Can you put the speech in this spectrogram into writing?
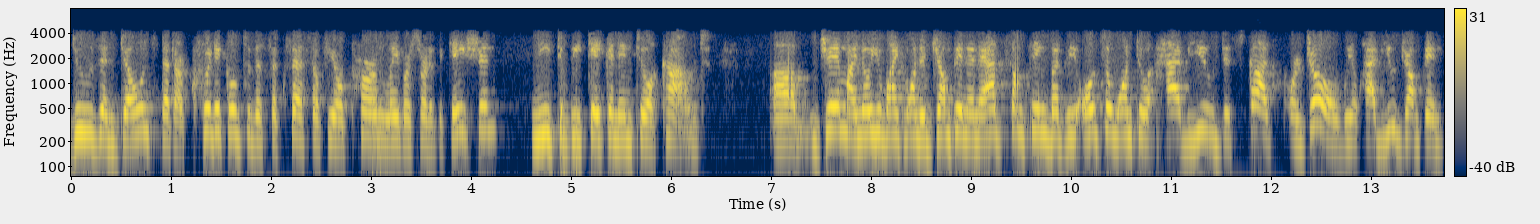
do's and don'ts that are critical to the success of your perm labor certification need to be taken into account. Um, Jim, I know you might want to jump in and add something, but we also want to have you discuss, or Joel, we'll have you jump in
